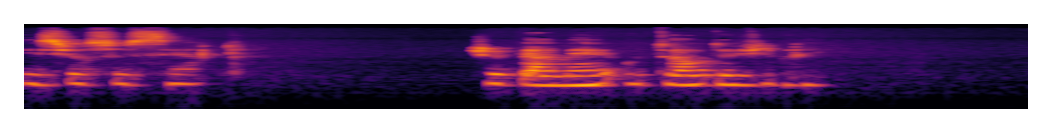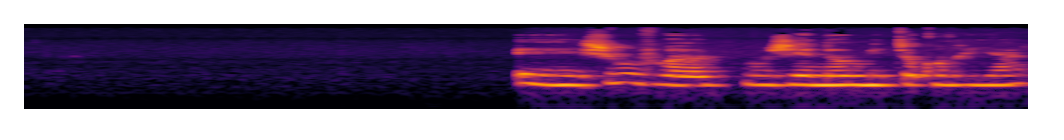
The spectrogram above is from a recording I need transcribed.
Et sur ce cercle, je permets au tort de vibrer. Et j'ouvre mon génome mitochondrial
